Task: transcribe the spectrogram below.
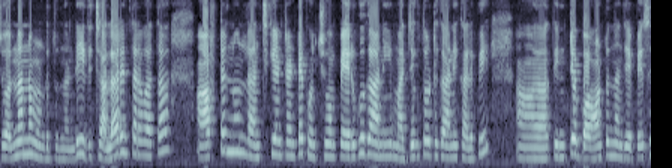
జొన్నన్నం వండుతుందండి. ఇది చల్లారిన తర్వాత ఆఫ్టర్నూన్ లంచ్కి ఏంటంటే కొంచెం పెరుగు కానీ మజ్జిగతోటి కానీ కలిపి తింటే బాగుంటుందని చెప్పేసి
